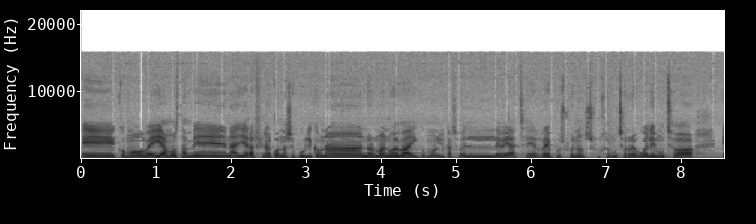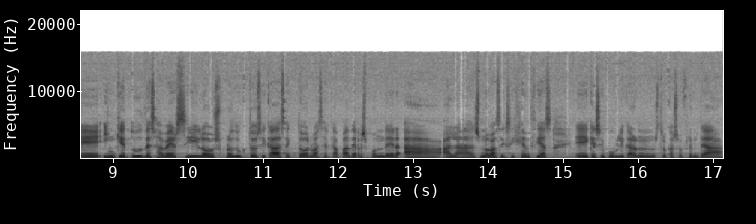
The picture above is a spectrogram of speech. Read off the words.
eh, como veíamos también ayer, al final cuando se publica una norma nueva y como en el caso del DBHR, pues bueno, surge mucho revuelo y mucha eh, inquietud de saber si los productos y cada sector va a ser capaz de responder a, las nuevas exigencias eh, que se publicaron, en nuestro caso, frente a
